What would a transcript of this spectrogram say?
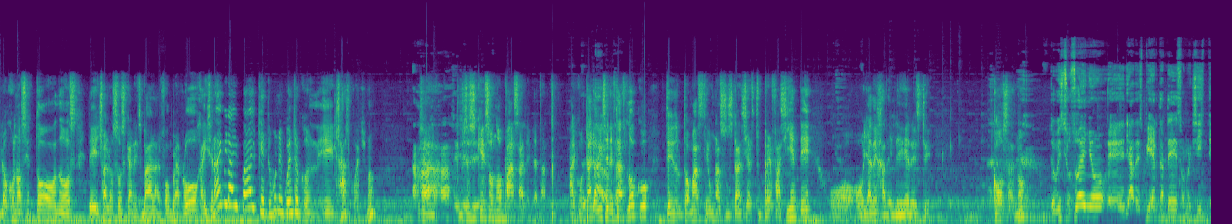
lo conocen todos. De hecho, a los Oscars va a la alfombra roja y dicen, ay, mira, ay, que tuvo un encuentro con el Sasquatch, ¿no? O sea, Ajá, ajá, sí, pues sí, es sí. que eso no pasa, Leviatán. Al contrario, Claro, dicen, claro. estás loco, te tomaste una sustancia estupefaciente o, o ya deja de leer este cosas, ¿no? Tuviste un sueño, eh, ya despiértate, eso no existe.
